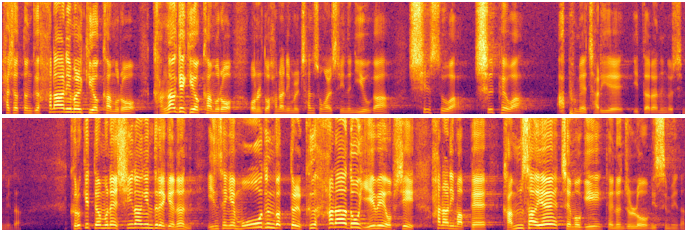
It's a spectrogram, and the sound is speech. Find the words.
하셨던 그 하나님을 기억함으로 강하게 기억함으로 오늘도 하나님을 찬송할 수 있는 이유가 실수와 실패와 아픔의 자리에 있다라는 것입니다. 그렇기 때문에 신앙인들에게는 인생의 모든 것들 그 하나도 예외 없이 하나님 앞에 감사의 제목이 되는 줄로 믿습니다.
